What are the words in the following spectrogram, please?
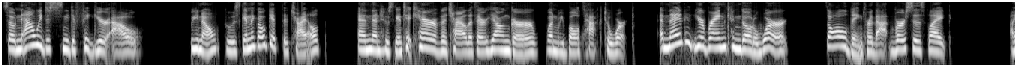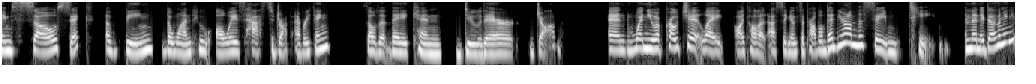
So now we just need to figure out, you know, who's going to go get the child and then who's going to take care of the child if they're younger when we both have to work. And then your brain can go to work solving for that versus like, I'm so sick of being the one who always has to drop everything so that they can do their job. And when you approach it like I call it us against the problem, then you're on the same team. And then it doesn't mean you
